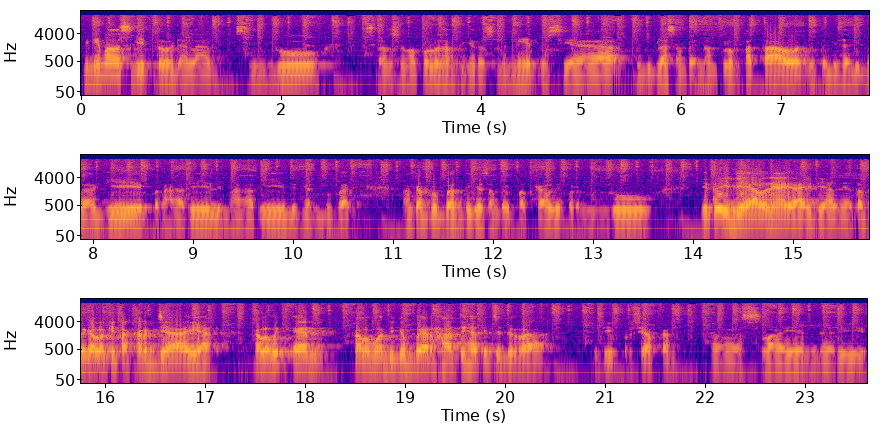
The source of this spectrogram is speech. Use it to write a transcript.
Minimal segitu dalam seminggu 150 sampai 300 menit usia 17 sampai 64 tahun itu bisa dibagi per hari, lima hari dengan beban angkat beban 3 sampai 4 kali per minggu. Itu idealnya ya, idealnya. Tapi kalau kita kerja ya, kalau weekend kalau mau digeber hati-hati cedera. Jadi persiapkan uh, selain dari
